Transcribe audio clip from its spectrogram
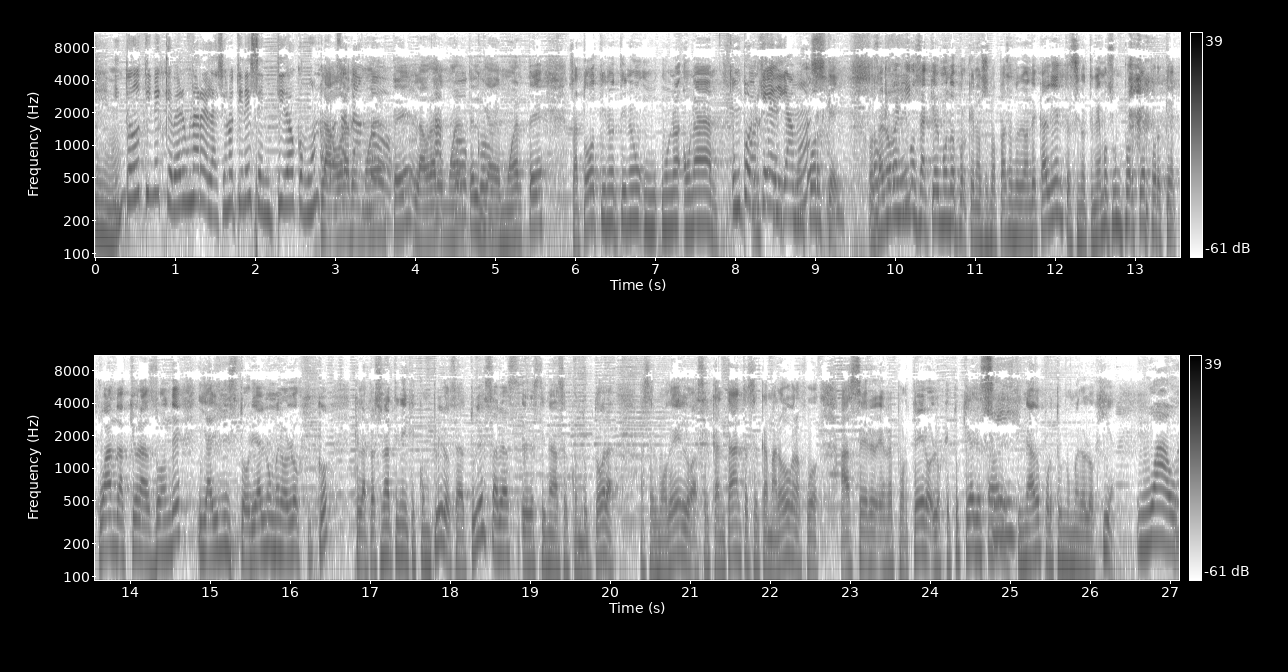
Y todo tiene que ver una relación, no tiene sentido común. La hora de muerte, la hora de muerte, el día de muerte. O sea, todo tiene, tiene un- una, una, Un porqué, digamos. Un porqué. O sea, no venimos aquí al mundo porque nuestros papás anduvieron de calientes, sino tenemos un porqué, porque cuándo, a qué horas, dónde, y hay un historial numerológico que la persona tiene que cumplir. O sea, tú ya sabes destinada a ser conductora, a ser modelo, a ser cantante, a ser camarógrafo, a ser eh, reportero, lo que tú quieras ya estaba Sí. destinado por tu numerología. Wow.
